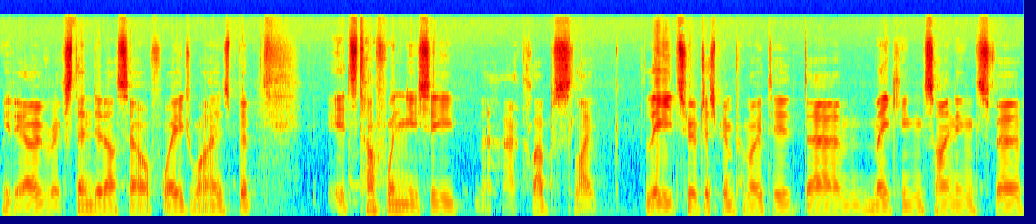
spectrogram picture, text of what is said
we've overextended ourselves wage wise, but it's tough when you see uh, clubs like Leeds, who have just been promoted, um, making signings for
